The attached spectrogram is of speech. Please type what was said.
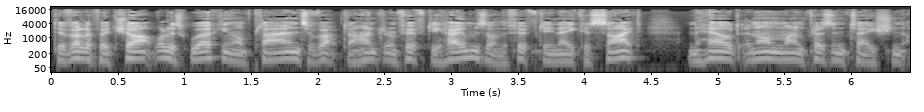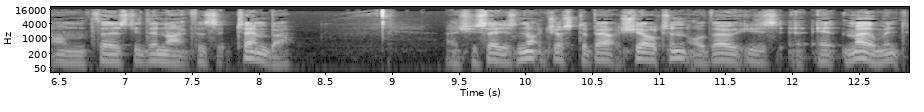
Developer Chartwell is working on plans of up to 150 homes on the 15 acre site and held an online presentation on Thursday, the 9th of September. As she said, it's not just about Shelton, although it is uh, at the moment.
